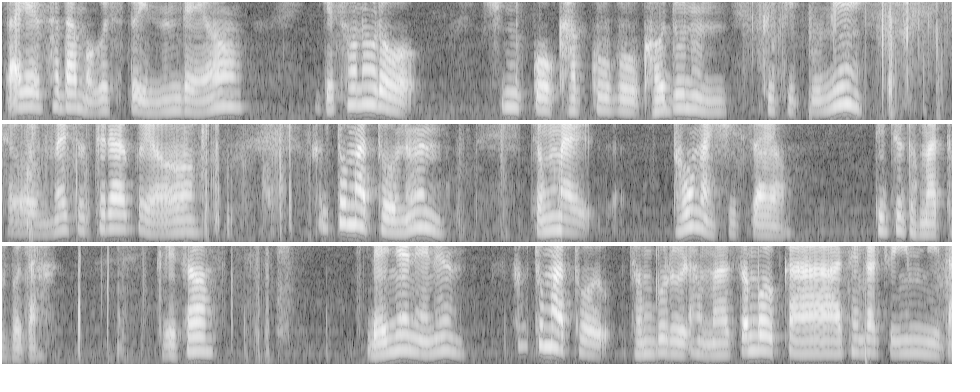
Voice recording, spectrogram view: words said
싸게 사다 먹을 수도 있는데요. 이게 손으로 심고 가꾸고 거두는 그 기쁨이 정말 좋더라고요. 흑토마토는 정말 더 맛있어요. 대추 토마토보다. 그래서 내년에는 흑토마토 전부를 한번 써볼까 생각 중입니다.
